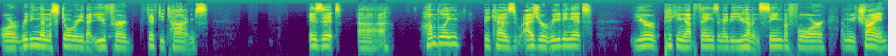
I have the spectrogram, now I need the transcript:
or reading them a story that you've heard 50 times, is it uh, humbling because as you're reading it, you're picking up things that maybe you haven't seen before. And when you try and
